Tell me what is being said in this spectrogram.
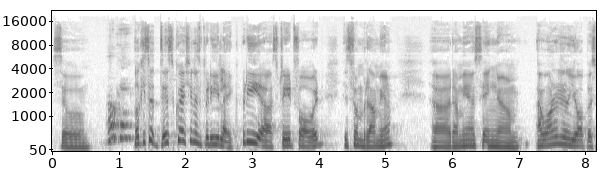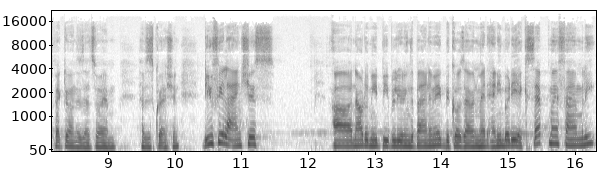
So Okay. okay, so this question is pretty like pretty uh, straightforward. It's from Ramya. Uh, Ramya is saying, um, I wanted to know your perspective on this. That's why I have this question. Do you feel anxious uh, now to meet people during the pandemic because I haven't met anybody except my family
